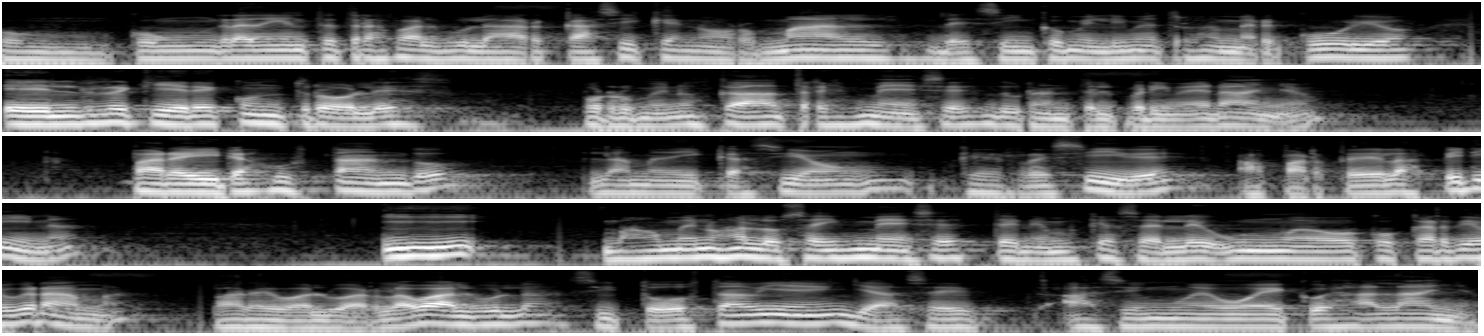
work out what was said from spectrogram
con, un gradiente transvalvular casi que normal de 5 milímetros de mercurio. Él requiere controles por lo menos cada tres meses durante el primer año para ir ajustando la medicación que recibe, aparte de la aspirina, y más o menos a los seis meses tenemos que hacerle un nuevo ecocardiograma para evaluar la válvula. Si todo está bien, ya se hace un nuevo eco es al año.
